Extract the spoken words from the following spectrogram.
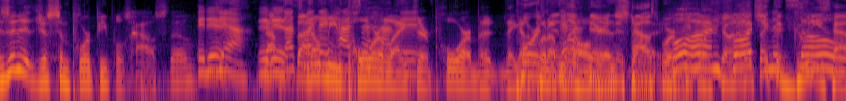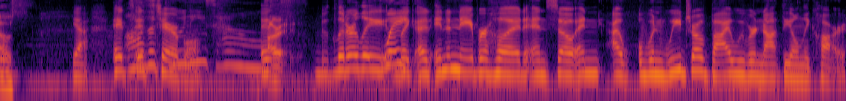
isn't it just some poor people's house though? it is. Yeah. it Not- is. That's I don't mean poor like it- they're poor, but they got to put up with like all they're in this this house where Poor, people are showing up. It's like the Goonies souls. house. Yeah, it's Oh, it's the terrible. House. It's All right. literally Wait. like a, in a neighborhood, and so and I, when we drove by, we were not the only car,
